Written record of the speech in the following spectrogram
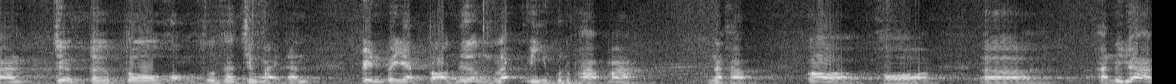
การเจริญเติบโตของสวนสัตว์เชียงใหม่นั้น เป็นไปอย่างต่อเนื่องและมีคุณภาพมากนะครับ ก็ขออออนุญาต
